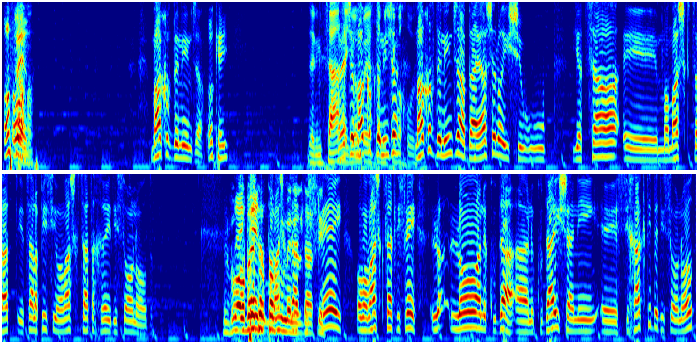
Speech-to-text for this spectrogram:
עופר! או. Mark of the Ninja. אוקיי. זה נמצא היום ש Mark of the Ninja, ב-50%. Mark of the Ninja הבעיה שלו היא שהוא יצא אה, ממש קצת, יצא ל-PC ממש קצת אחרי Dishonored. והוא הרבה כן, יותר טוב ממנו לדעתי. לפני, או ממש קצת לפני, לא, לא הנקודה, הנקודה היא שאני אה, שיחקתי ב Dishonored,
